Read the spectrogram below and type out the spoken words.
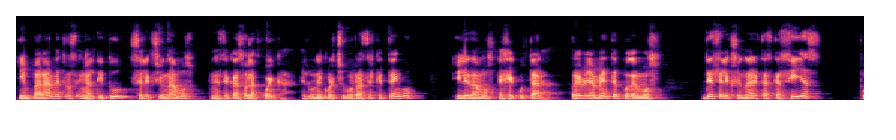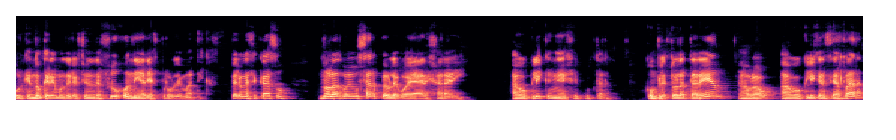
y en parámetros en altitud seleccionamos en este caso la cuenca, el único archivo raster que tengo y le damos ejecutar. Previamente podemos deseleccionar estas casillas porque no queremos direcciones de flujo ni áreas problemáticas. Pero en este caso no las voy a usar, pero le voy a dejar ahí. Hago clic en ejecutar. Completó la tarea. Ahora hago clic en cerrar.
